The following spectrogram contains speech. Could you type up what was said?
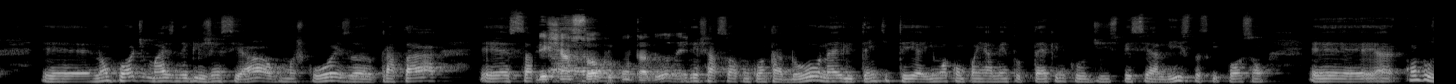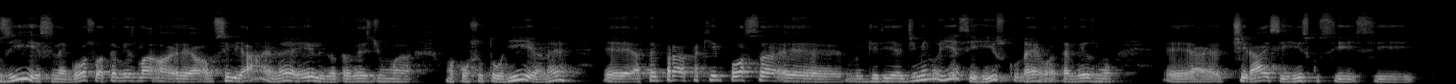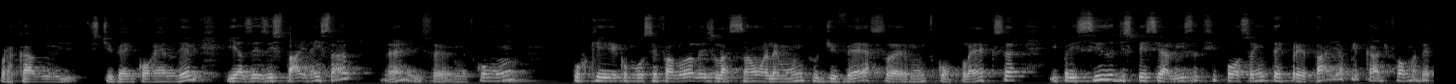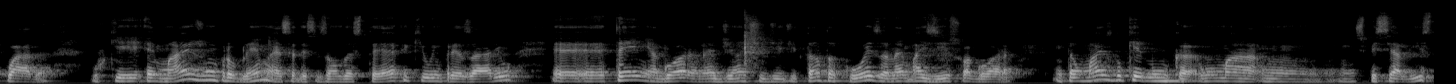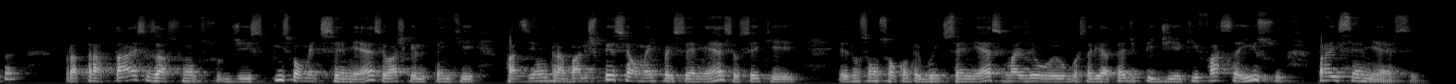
é, não pode mais negligenciar algumas coisas, tratar essa deixar só para o contador, né? Deixar só com o contador, né? Ele tem que ter aí um acompanhamento técnico de especialistas que possam é, conduzir esse negócio, ou até mesmo é, auxiliar né, eles através de uma, uma consultoria, né? É, até para que ele possa, é, eu diria, diminuir esse risco, né? Ou até mesmo é, tirar esse risco se, se por acaso ele estiver incorrendo nele, e às vezes está e nem sabe, né? Isso é muito comum porque, como você falou, a legislação ela é muito diversa, é muito complexa e precisa de especialistas que possam interpretar e aplicar de forma adequada. Porque é mais um problema essa decisão do STF que o empresário é, tem agora, né, diante de, de, tanta coisa, né, mais isso agora. Então, mais do que nunca, uma, um, um especialista para tratar esses assuntos de principalmente CMS. Eu acho que ele tem que fazer um trabalho especialmente para ICMS. Eu sei que eles não são só contribuintes de ICMS, mas eu, eu gostaria até de pedir aqui, faça isso para ICMS.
